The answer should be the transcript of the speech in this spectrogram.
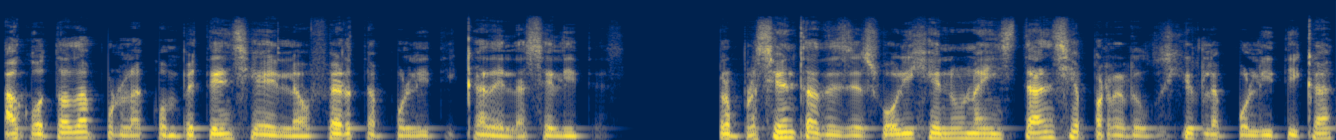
acotada por la competencia y la oferta política de las élites. Representa desde su origen una instancia para reducir la política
